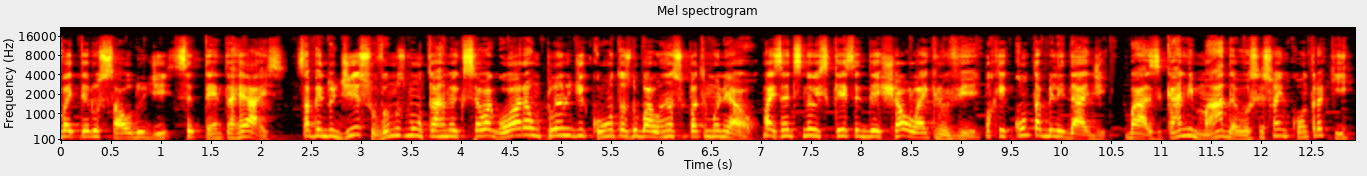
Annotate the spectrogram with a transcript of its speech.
vai ter o saldo de 70 reais. Sabendo disso, vamos montar no Excel agora um plano de contas do balanço patrimonial. Mas antes não esqueça de deixar o like no vídeo, porque contabilidade básica animada você só encontra aqui.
